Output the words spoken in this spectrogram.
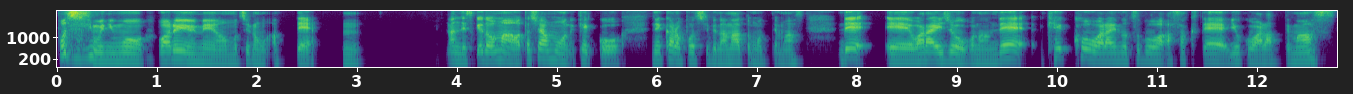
ポジティブにも悪い面はもちろんあって、うん。なんですけど、まあ私はもう、結構根っからポジティブだなと思ってます。で、えー、笑い上手なんで、結構笑いのツボは浅くてよく笑ってます。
